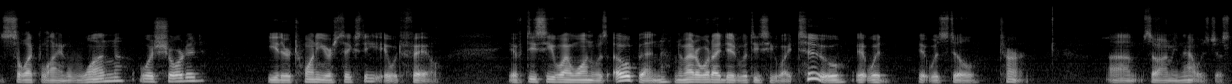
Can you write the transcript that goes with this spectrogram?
select line 1 was shorted, either 20 or 60, it would fail. If DCY1 was open, no matter what I did with DCY2, it would it would still turn. Um, so, I mean, that was just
